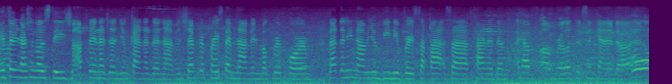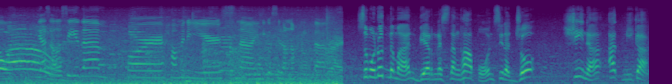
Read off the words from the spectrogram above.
international stage. After na dyan yung Canada namin, syempre first time namin mag-perform, dadalhin namin yung Beaniverse sa, ka- sa Canada. I have um, relatives in Canada. Oh, wow! Yes, I'll see them for how many years na hindi ko silang nakita. Sumunod naman, biyernes ng hapon, sina Jo, Sheena at Mika.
